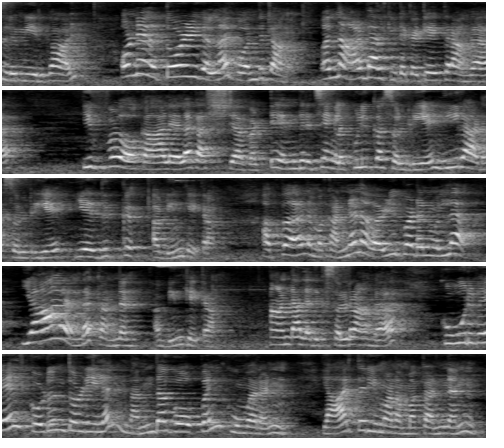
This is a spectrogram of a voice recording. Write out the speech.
சிறுமியர்கள் உடனே அந்த தோழிகள்லாம் இப்போ வந்துட்டாங்க. வந்து ஆண்டாள் கிட்ட கேட்குறாங்க இவ்வளோ காலையில் கஷ்டப்பட்டு எந்திரிச்சு எங்களை குளிக்க சொல்றியே நீராட சொல்றியே எதுக்கு அப்படின்னு கேட்குறான் அப்போ நம்ம கண்ணனை வழிபடணும்ல யார் அந்த கண்ணன் அப்படின்னு கேட்குறான் ஆண்டாள் அதுக்கு சொல்கிறாங்க கூர்வேல் கொடுந்தொழிலன் நந்தகோபன் குமரன். யார் தெரியுமா நம்ம கண்ணன்?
